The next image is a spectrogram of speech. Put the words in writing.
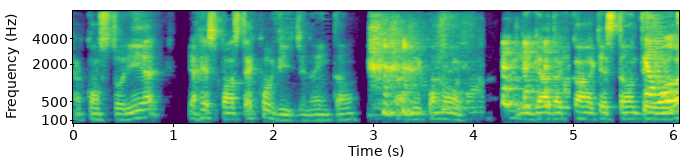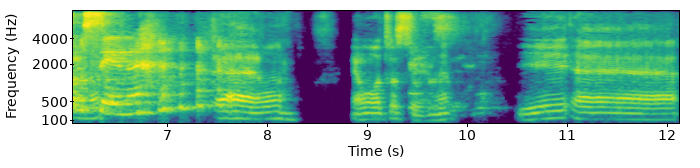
a consultoria, e a resposta é Covid, né? Então, ver como ligada com a questão anterior. É um outro né? C, né? É um, é um outro C, né? E é,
